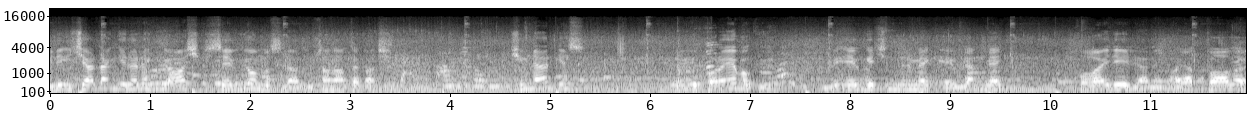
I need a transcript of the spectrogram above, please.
bir de içeriden gelerek bir aşk, sevgi olması lazım sanata karşı. Şimdi herkes e, paraya bakıyor. Bir ev geçindirmek, evlenmek kolay değil yani. Hayat pahalı.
